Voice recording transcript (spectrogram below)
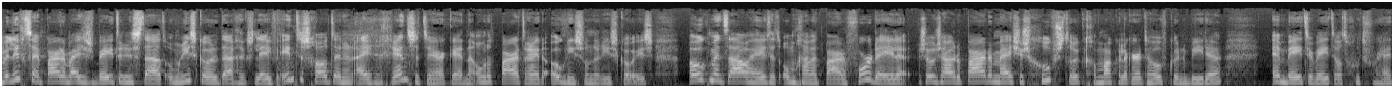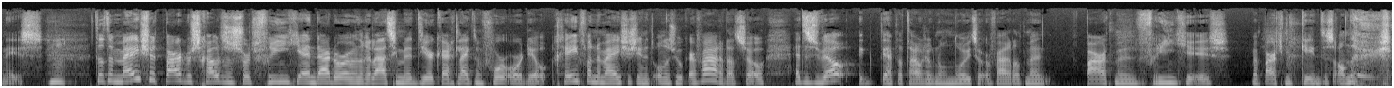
wellicht zijn paardenmeisjes beter in staat om risico in het dagelijks leven in te schatten en hun eigen grenzen te herkennen, omdat paardrijden ook niet zonder risico is. Ook mentaal heeft het omgaan met paarden voordelen. Zo zouden paardenmeisjes groepsdruk gemakkelijker het hoofd kunnen bieden en beter weten wat goed voor hen is. Hm. Dat een meisje het paard beschouwt als een soort vriendje en daardoor een relatie met het dier krijgt, lijkt een vooroordeel. Geen van de meisjes in het onderzoek ervaren dat zo. Het is wel, ik heb dat trouwens ook nog nooit zo ervaren dat mijn paard mijn vriendje is. Mijn paard is mijn kind, is anders.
